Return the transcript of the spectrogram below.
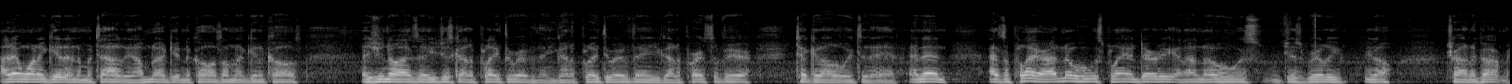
I didn't want to get in the mentality, I'm not getting the calls, I'm not getting the calls. As you know, Isaiah, you just gotta play through everything. You gotta play through everything, you gotta persevere, take it all the way to the end. And then as a player, I know who was playing dirty and I know who was just really, you know, trying to guard me.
